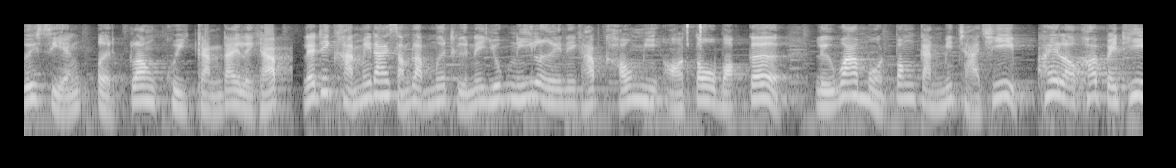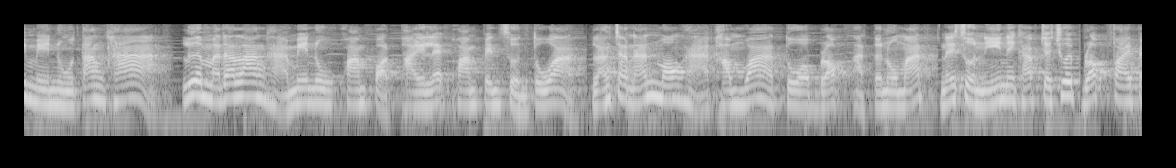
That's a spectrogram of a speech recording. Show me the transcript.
ด้วยเสียง เปิดกล้องคุยกันได้เลยครับ และที่ขาดไม่ได้สำหรับมือถือในยุคนี้เลยนะครับเขามีออโต้บล็อกเกอร์หรือว่าโหมดป้องกันมิจฉาชีพ ให้เราเข้าไปที่เมนูตั้งค่า เลื่อนมาด้านล่างหาเมนูความปลอดภัยและความเป็นส่วนตัว หลังจากนั้นมองหาคำว่าตัวบล็อกอัตโนมัติ ในส่วนนี้นะครับจะช่วยบล็อกไฟล์แป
